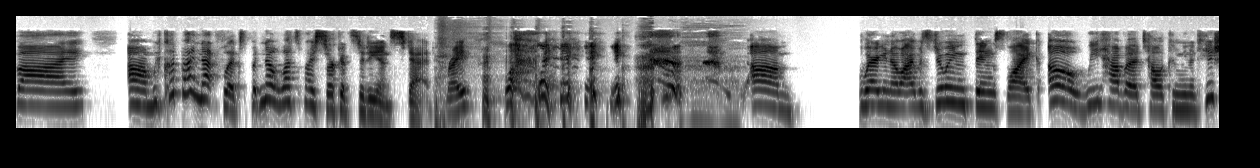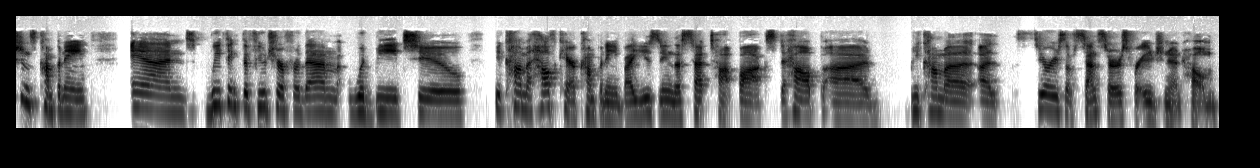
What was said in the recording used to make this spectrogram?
buy um, we could buy Netflix, but no, let's buy Circuit City instead, right? um, where you know I was doing things like, oh, we have a telecommunications company, and we think the future for them would be to become a healthcare company by using the set-top box to help uh, become a, a series of sensors for aging at home,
